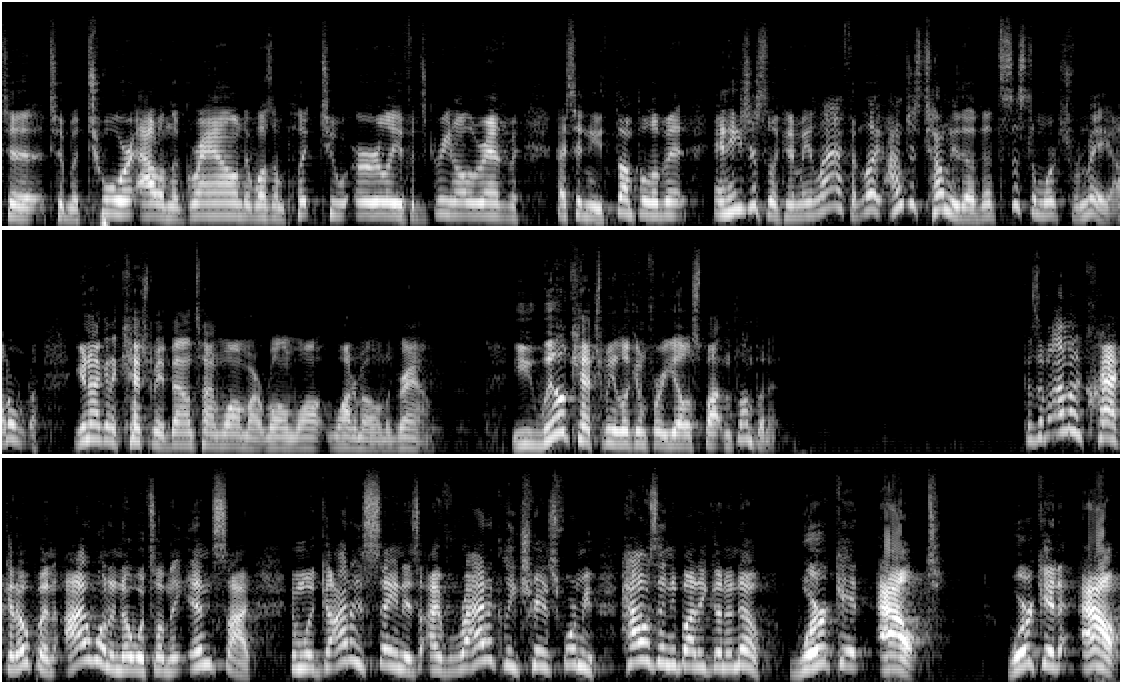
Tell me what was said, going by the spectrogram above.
to, to mature out on the ground. It wasn't picked too early. If it's green all around, I said, and you thump a little bit. And he's just looking at me laughing. Look, I'm just telling you, though, that system works for me. I don't, you're not going to catch me at Valentine Walmart rolling wa- watermelon on the ground. You will catch me looking for a yellow spot and thumping it. Because if I'm going to crack it open, I want to know what's on the inside. And what God is saying is, I've radically transformed you. How's anybody going to know? Work it out. Work it out.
